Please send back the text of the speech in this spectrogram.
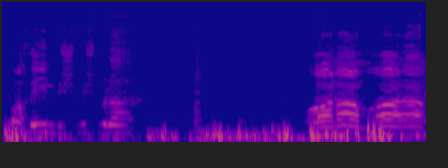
Bakayım pişmiş mi la? Anam anam.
